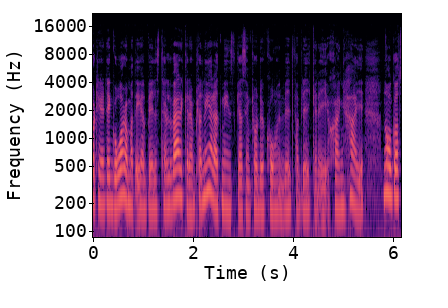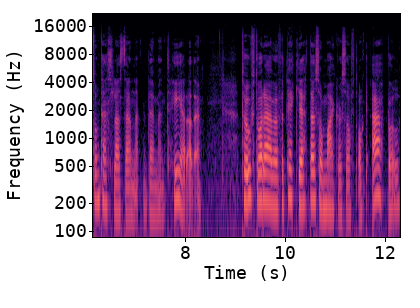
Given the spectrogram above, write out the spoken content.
Rapporterade igår om att elbilstillverkaren planerar att minska sin produktion vid fabriken i Shanghai, något som Tesla sedan dementerade. Tufft var det även för techjättar som Microsoft och Apple.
